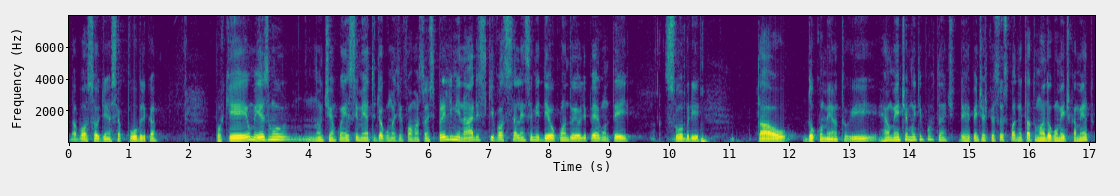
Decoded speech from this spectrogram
da vossa audiência pública, porque eu mesmo não tinha conhecimento de algumas informações preliminares que Vossa Excelência me deu quando eu lhe perguntei sobre tal documento. E realmente é muito importante. De repente, as pessoas podem estar tomando algum medicamento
